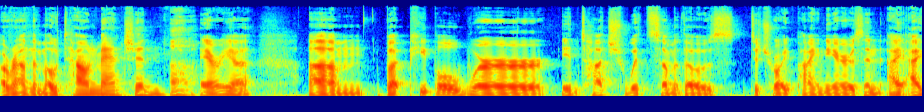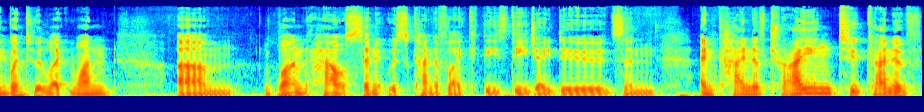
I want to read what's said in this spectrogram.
around the Motown Mansion area. Um, but people were in touch with some of those Detroit pioneers, and I, I went to like one um, one house, and it was kind of like these DJ dudes, and and kind of trying to kind of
